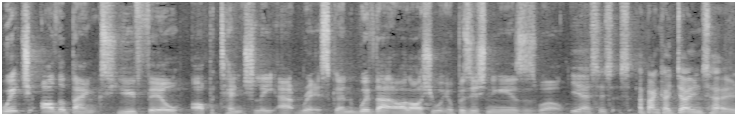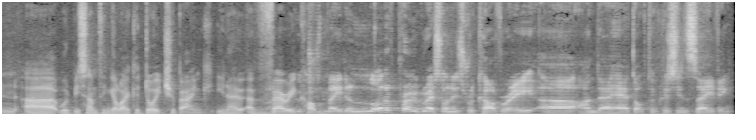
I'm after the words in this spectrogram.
which other banks you feel are potentially at risk. And with that, I'll ask you what your positioning is as well. Yes, a bank I don't own uh, would be something like a Deutsche Bank. You know, a very Which com- made a lot of progress on its recovery uh, under Herr Dr. Christian Sewing,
